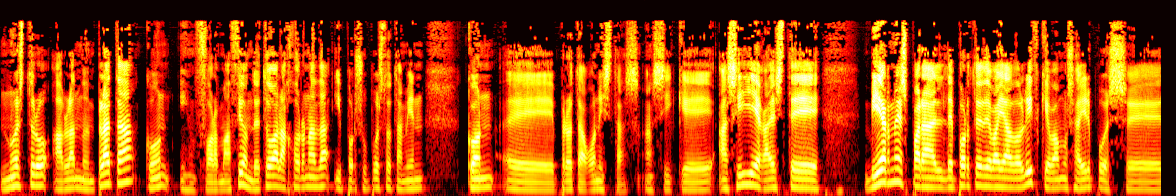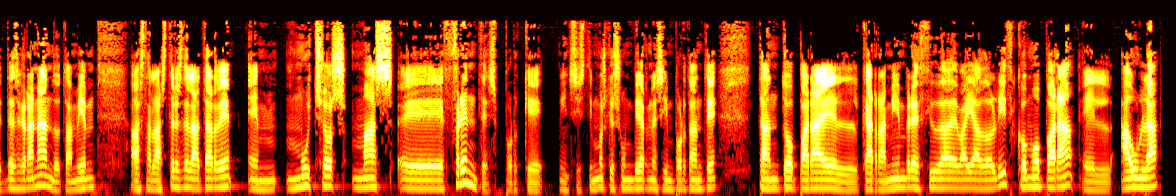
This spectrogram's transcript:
nuestro Hablando en Plata con información de toda la jornada y por supuesto también con eh, protagonistas. Así que así llega este viernes para el deporte de Valladolid que vamos a ir pues eh, desgranando también hasta las 3 de la tarde en muchos más eh, frentes porque insistimos que es un viernes importante tanto para el Carramiembre Ciudad de Valladolid como para el aula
